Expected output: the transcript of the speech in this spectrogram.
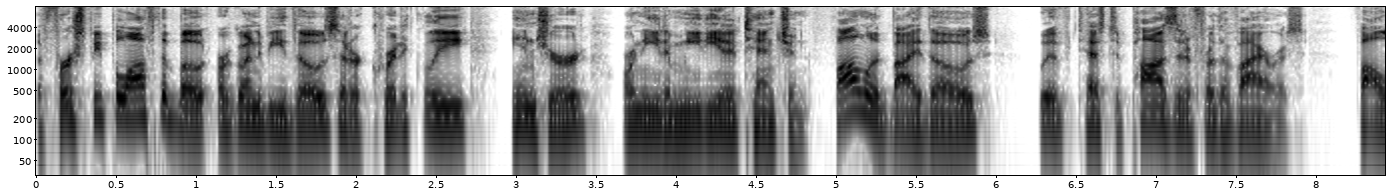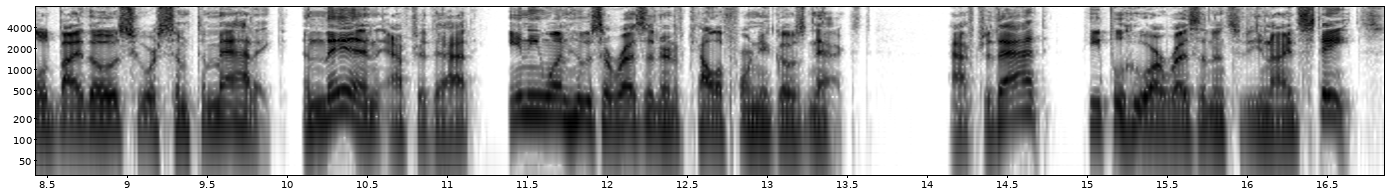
the first people off the boat are going to be those that are critically injured or need immediate attention, followed by those who have tested positive for the virus, followed by those who are symptomatic. And then after that, anyone who is a resident of California goes next. After that, people who are residents of the United States.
